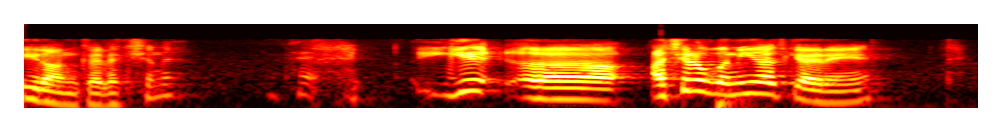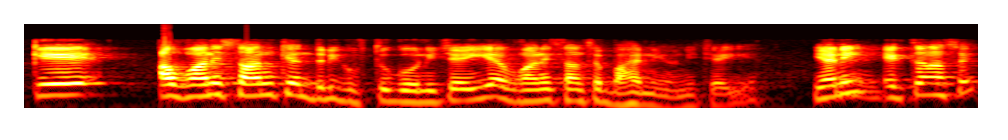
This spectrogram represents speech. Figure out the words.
ईरान का इलेक्शन है, है। ये अशरफ गनी आज कह रहे हैं कि अफ़गानिस्तान के अंदर ही गुफ्तु होनी चाहिए अफ़गानिस्तान से बाहर नहीं होनी चाहिए यानी हम्म। एक तरह से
